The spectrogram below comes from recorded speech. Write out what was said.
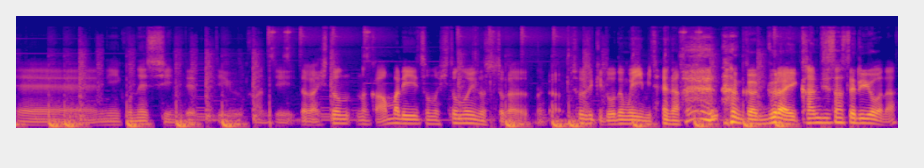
えー、にこう熱心でっていう感じ。だから人、なんかあんまりその人の命とか、なんか正直どうでもいいみたいな なんかぐらい感じさせるような、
